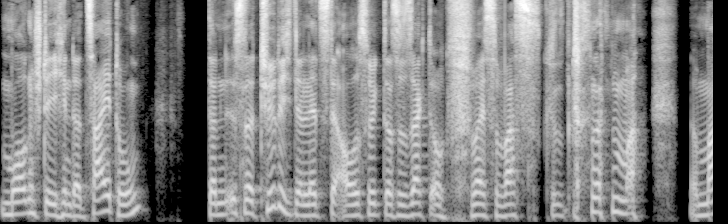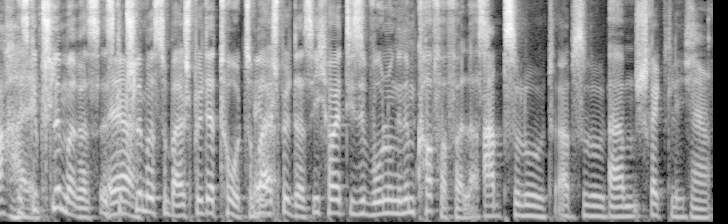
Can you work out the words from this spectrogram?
Morgen stehe ich in der Zeitung dann ist natürlich der letzte Ausweg, dass er sagt, oh, weißt du was, mach halt. Es gibt Schlimmeres. Es ja. gibt Schlimmeres, zum Beispiel der Tod. Zum ja. Beispiel, dass ich heute diese Wohnung in einem Koffer verlasse. Absolut, absolut. Ähm, Schrecklich. Ja.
